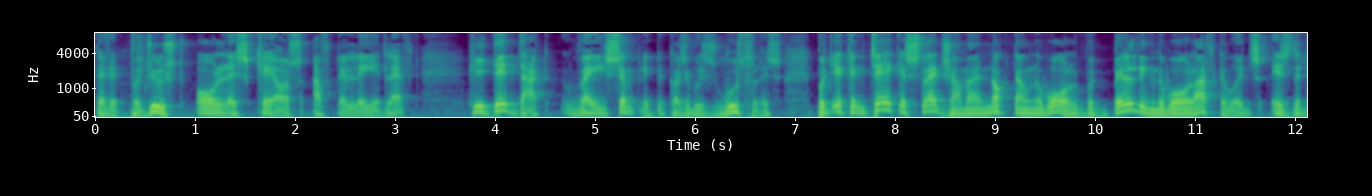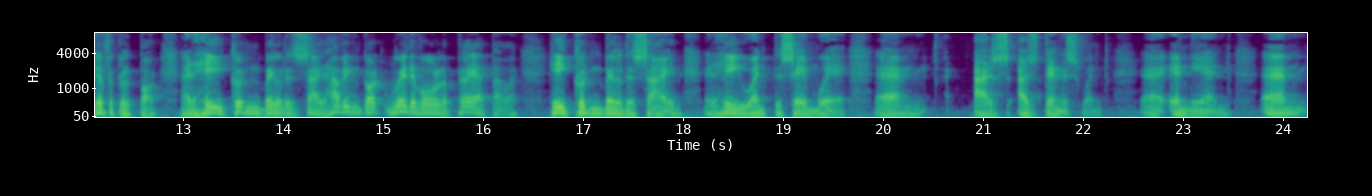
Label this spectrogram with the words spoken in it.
that had produced all this chaos after Lee had left. He did that very simply because he was ruthless. But you can take a sledgehammer and knock down a wall, but building the wall afterwards is the difficult part. And he couldn't build a side. Having got rid of all the player power, he couldn't build a side, and he went the same way um, as as Dinnis went uh, in the end. Um,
